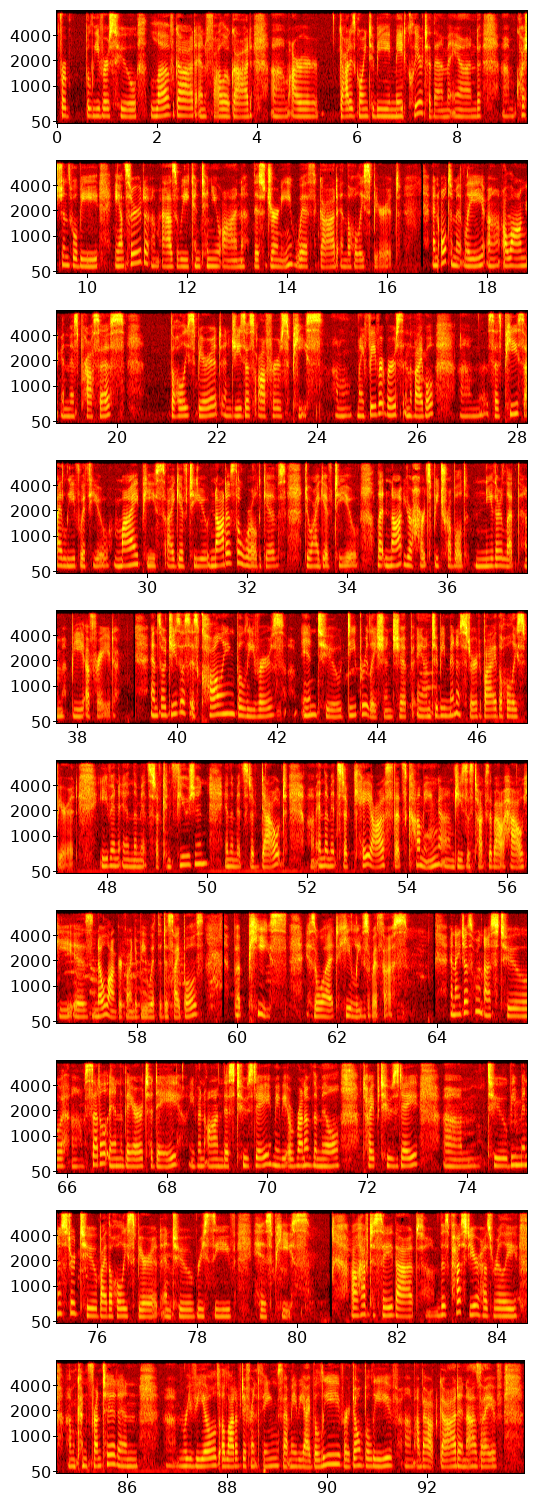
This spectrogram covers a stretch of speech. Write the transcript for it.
for believers who love God and follow God um, are God is going to be made clear to them, and um, questions will be answered um, as we continue on this journey with God and the Holy Spirit. And ultimately, uh, along in this process, the Holy Spirit and Jesus offers peace. Um, my favorite verse in the Bible um, says, Peace I leave with you, my peace I give to you. Not as the world gives, do I give to you. Let not your hearts be troubled, neither let them be afraid. And so Jesus is calling believers into deep relationship and to be ministered by the Holy Spirit, even in the midst of confusion, in the midst of doubt, um, in the midst of chaos that's coming. Um, Jesus talks about how he is no longer going to be with the disciples, but peace is what he leaves with us. And I just want us to um, settle in there today, even on this Tuesday, maybe a run of the mill type Tuesday, um, to be ministered to by the Holy Spirit and to receive His peace. I'll have to say that um, this past year has really um, confronted and um, revealed a lot of different things that maybe I believe or don't believe um, about God. And as I've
